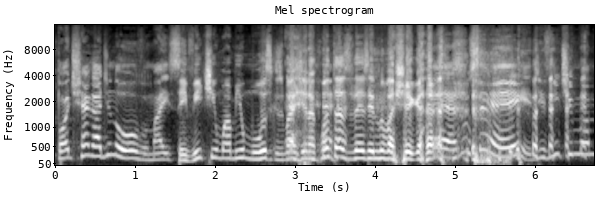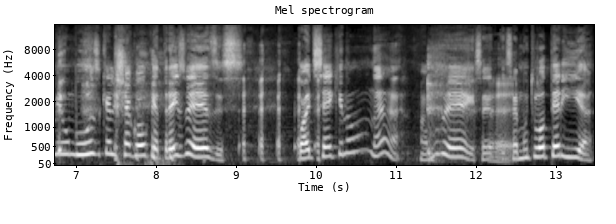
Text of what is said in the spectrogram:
Pode chegar de novo, mas. Tem 21 mil músicas, imagina quantas vezes ele não vai chegar. É, não sei. De 20 mil músicas, ele chegou o quê? Três vezes. Pode ser que não, né? Vamos ver. Isso é, isso é muito loteria.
